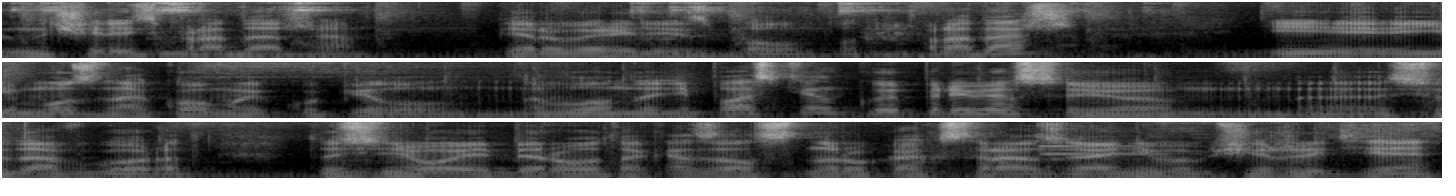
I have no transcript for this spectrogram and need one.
начались продажи. Первый релиз был вот продаж, и ему знакомый купил в Лондоне пластинку и привез ее э, сюда в город. То есть у него Эбби Роуд оказался на руках сразу, и они в общежитии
